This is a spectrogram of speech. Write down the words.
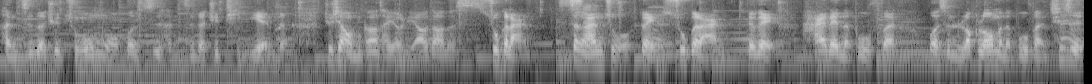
很值得去琢磨，或者是很值得去体验的。就像我们刚才有聊到的苏格兰圣安卓，对，嗯、苏格兰，对不对？Highland 的部分，或者是 Loch Lomond 的部分，其实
